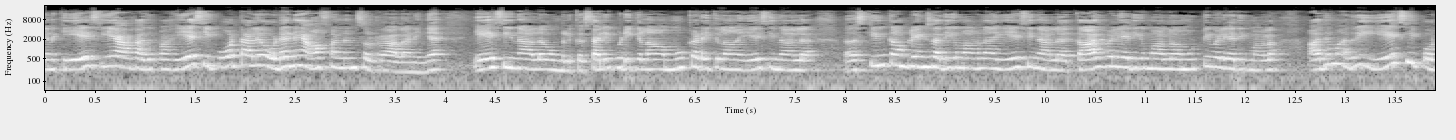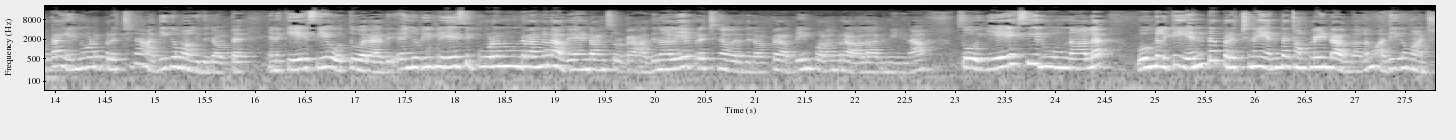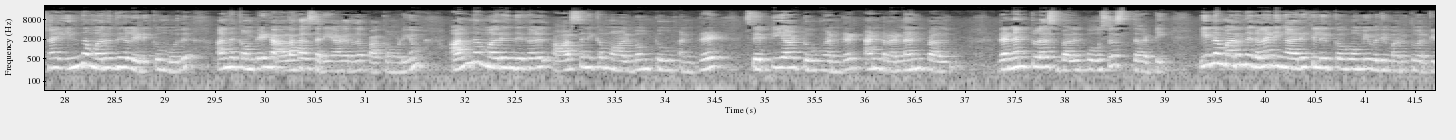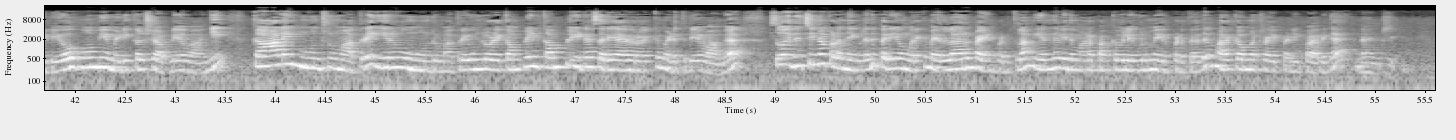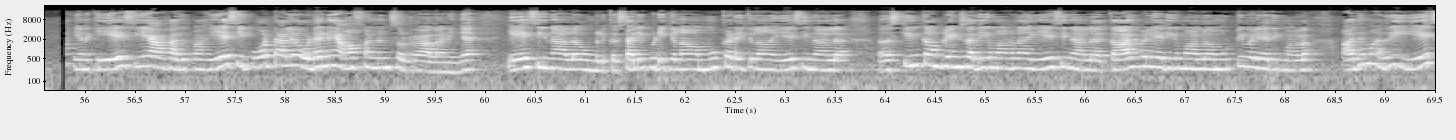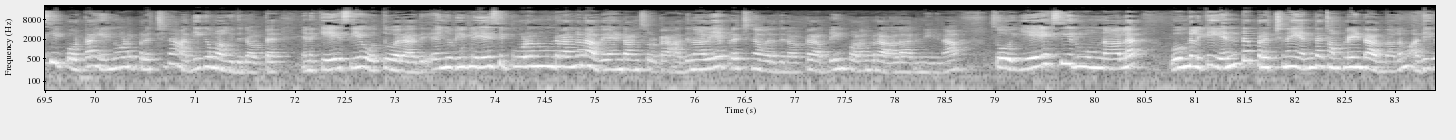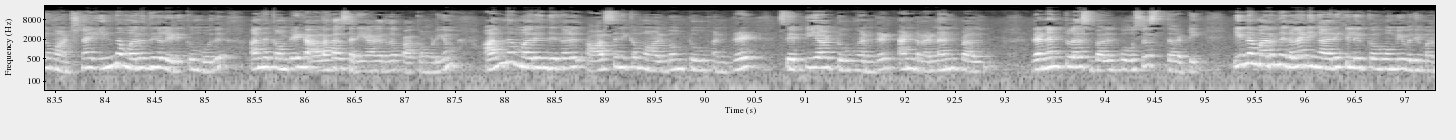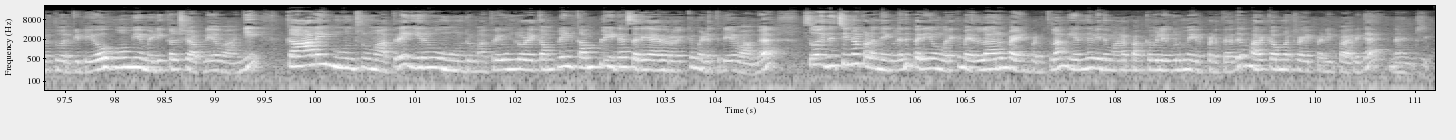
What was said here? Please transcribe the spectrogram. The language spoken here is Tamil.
எனக்கு ஏசியே ஆகாதுப்பா. ஏசி போட்டாலே உடனே ஆஃப் பண்ணுன்னு சொல்றாளா நீங்க. ஏசினால உங்களுக்கு சளி பிடிக்கலாம் மூக்கடைக்கலாம் ஏசினால ஸ்கின் கம்ப்ளைண்ட்ஸ் அதிகமாகலாம். ஏசினால கால் வலி அதிகமாகலாம் முட்டி வலி அதிகமாகலாம். அது மாதிரி ஏசி போட்டா என்னோட பிரச்சனை அதிகமாகுது டாக்டர் எனக்கு ஏசியே ஒத்து வராது. எங்க வீட்டுல ஏசி போடணும்ன்றாங்க நான் வேண்டாம்னு சொல்றேன். அதனாலயே பிரச்சனை வருது டாக்டர் அப்படின்னு புலம்புற ஆளா இருந்தீங்கன்னா சோ ஏசி ரூம்னால உங்களுக்கு எந்த பிரச்சனை எந்த கம்ப்ளைண்டா இருந்தாலும் அதிகமாச்சுன்னா இந்த மருந்துகள் எடுக்கும்போது அந்த கம்ப்ளைண்ட் அழகா சரியாகிறத பார்க்க முடியும். அந்த மருந்துகள் Arsenicum album two hundred sepia two hundred and Ranun Ranunculus bulbosus thirty இந்த மருந்துகளை நீங்க அருகில் இருக்க ஹோமியோபதி மருத்துவர்கிட்டயோ ஹோமியோ மெடிக்கல் ஷாப்லயோ வாங்கி காலை மூன்று மாத்திரை இரவு மூன்று மாத்திரை உங்களுடைய கம்ப்ளைண்ட் கம்ப்ளீட்டா சரியாகிற வரைக்கும் எடுத்துட்டே வாங்க. சோ இது சின்ன குழந்தைங்களுக்கு பெரியவங்க வரைக்கும் எல்லாரும் பயன்படுத்தலாம். எந்த விதமான பக்க விளைவுகளும் ஏற்படுத்தாது. மறக்காம ட்ரை பண்ணி பாருங்க. நன்றி. எனக்கு ஏசியே ஆகாதுப்பா ஏசி போட்டாலே உடனே ஆஃப் பண்ணுன்னு சொல்றாளா நீங்க? ஏசினால உங்களுக்கு சளி பிடிக்கலாம் மூக்கடைக்கலாம். ஏசினால ஸ்கின் கம்ப்ளைண்ட்ஸ் அதிகமாகலாம். ஏசினால கால் வலி அதிகமாகலாம் முட்டி வலி அதிகமாகலாம். அது மாதிரி ஏசி போட்டா என்னோட பிரச்சனை அதிகமாகுது டாக்டர். எனக்கு ஏசியே ஒத்து வராது. எங்க வீட்டுல ஏசி போடணும்ன்றாங்க நான் வேண்டாம்னு சொல்றேன். அதனாலயே பிரச்சனை வருது டாக்டர். அப்படின்னு புலம்புற ஆளா இருந்தீங்கன்னா சோ ஏசி ரூம்னால உங்களுக்கு எந்த பிரச்சனை எந்த கம்ப்ளைண்டா இருந்தாலும் அதிகமாச்சுன்னா இந்த மருந்துகள் எடுக்கும்போது அந்த கம்ப்ளைண்ட் அழகா சரியாகிறத பார்க்க முடியும். அந்த மருந்துகள் arsenicum album two hundred sepia two hundred and Wren and பல் ரெனன் பிளஸ் பல்போசஸ் தேர்ட்டி இந்த மருந்துகளை நீங்க அருகில் இருக்க ஹோமியோபதி மருத்துவர்கிட்டயோ ஹோமியோ மெடிக்கல் ஷாப்லயோ வாங்கி காலை மூன்று மாத்திரை இரவு மூன்று மாத்திரை உங்களுடைய கம்ப்ளைண்ட் கம்ப்ளீட்டா சரியாகிற வரைக்கும் எடுத்துட்டே வாங்க. சோ இது சின்ன குழந்தைங்களுக்கு பெரியவங்க வரைக்கும் எல்லாரும் பயன்படுத்தலாம். எந்த விதமான பக்க விளைவுகளும் ஏற்படுத்தாது. மறக்காம ட்ரை பண்ணி பாருங்க. நன்றி.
